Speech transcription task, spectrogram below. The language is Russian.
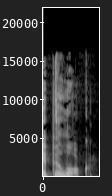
Эпилог.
